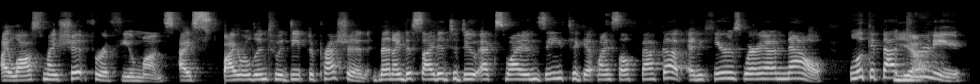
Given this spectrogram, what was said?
I lost my shit for a few months. I spiraled into a deep depression. Then I decided to do X, Y, and Z to get myself back up. And here's where I am now. Look at that Yeah. journey.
